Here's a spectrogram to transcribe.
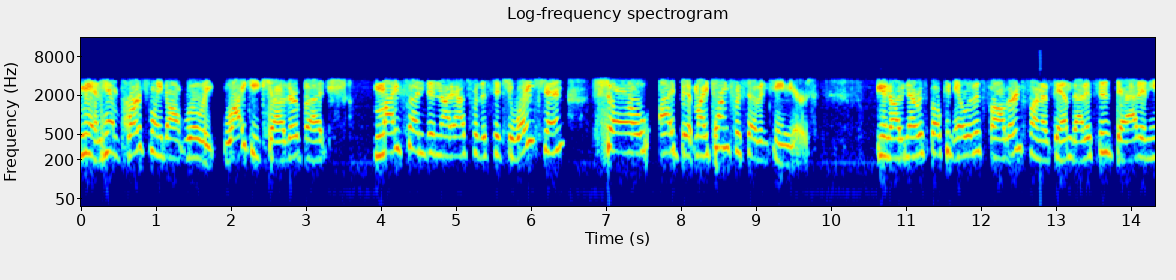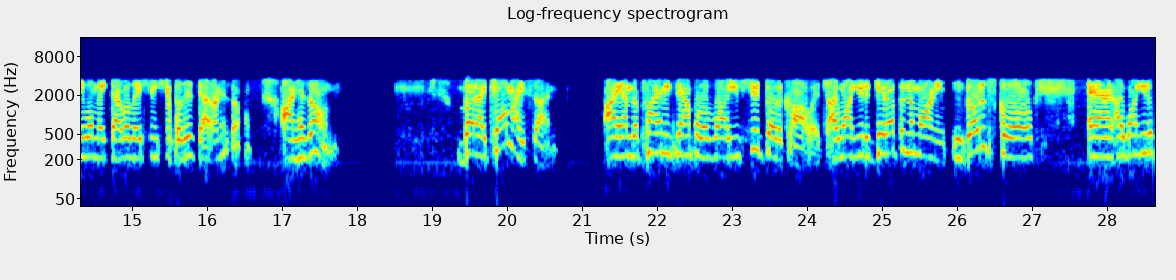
me and him personally don't really like each other, but my son did not ask for the situation, so I bit my tongue for 17 years. You know, I've never spoken ill of his father in front of him. That is his dad, and he will make that relationship with his dad on his own. On his own. But I tell my son, I am the prime example of why you should go to college. I want you to get up in the morning and go to school And I want you to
